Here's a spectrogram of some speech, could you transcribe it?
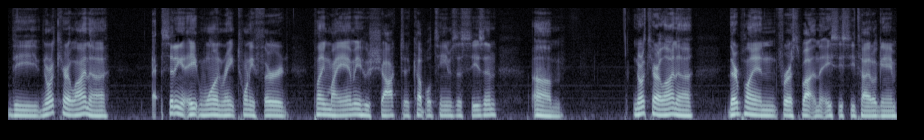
the North Carolina uh, sitting at eight and one, ranked twenty third, playing Miami, who shocked a couple teams this season. Um, North Carolina, they're playing for a spot in the ACC title game,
